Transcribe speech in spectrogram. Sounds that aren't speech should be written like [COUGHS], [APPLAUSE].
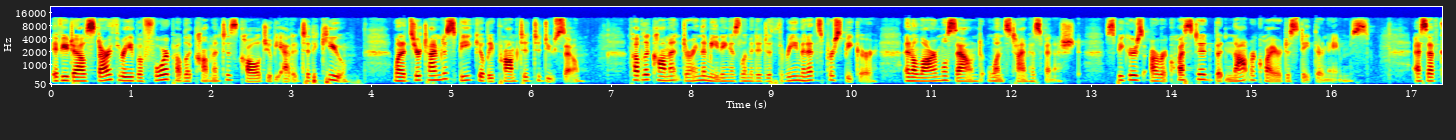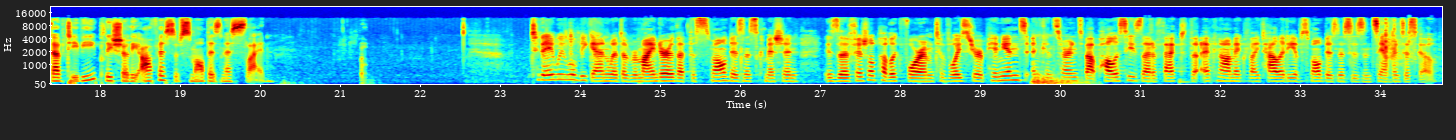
If you dial star 3 before public comment is called, you'll be added to the queue. When it's your time to speak, you'll be prompted to do so. Public comment during the meeting is limited to three minutes per speaker. An alarm will sound once time has finished. Speakers are requested but not required to state their names. SFGov TV, please show the Office of Small Business slide. Today, we will begin with a reminder that the Small Business Commission is the official public forum to voice your opinions and concerns about policies that affect the economic vitality of small businesses in San Francisco.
